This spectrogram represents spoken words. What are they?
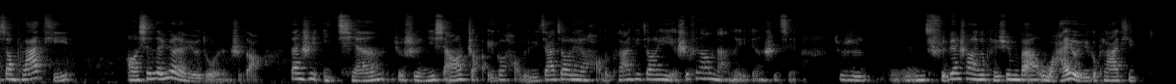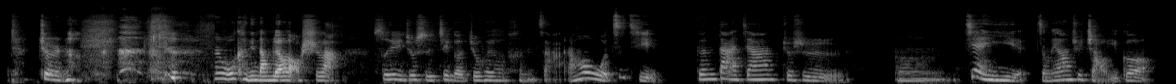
像普拉提，嗯、现在越来越多人知道。但是以前就是你想要找一个好的瑜伽教练、好的普拉提教练也是非常难的一件事情。就是你随便上一个培训班，我还有一个普拉提证呢，但是我肯定当不了老师啦。所以就是这个就会很杂。然后我自己跟大家就是嗯建议怎么样去找一个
